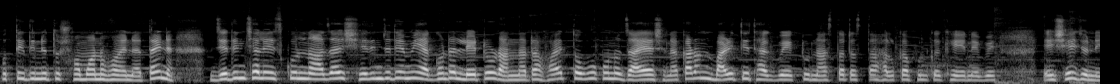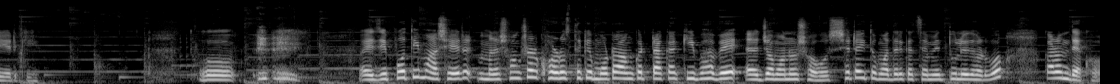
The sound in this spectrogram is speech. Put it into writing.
প্রত্যেক দিনে তো সমান হয় না, তাই না? যেদিন ছেলে স্কুল না যায়, সেদিন যদি আমি এক ঘণ্টা লেটও রান্নাটা হয় তবু কোনো যায় আসে না। কারণ বাড়িতে থাকবে, একটু নাস্তা টাস্তা হালকা ফুলকা খেয়ে নেবে এই সেই জন্যই আর কি। তো এই যে প্রতি মাসের মানে সংসার খরচ থেকে মোটা অঙ্কের টাকা কীভাবে জমানো সহজ, সেটাই তোমাদের কাছে আমি তুলে ধরবো। কারণ দেখো,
